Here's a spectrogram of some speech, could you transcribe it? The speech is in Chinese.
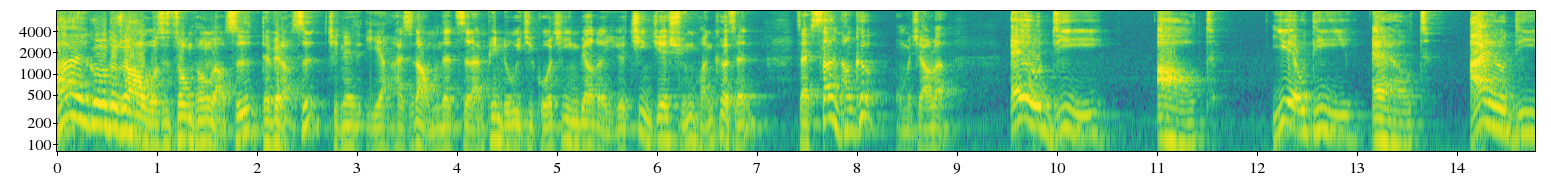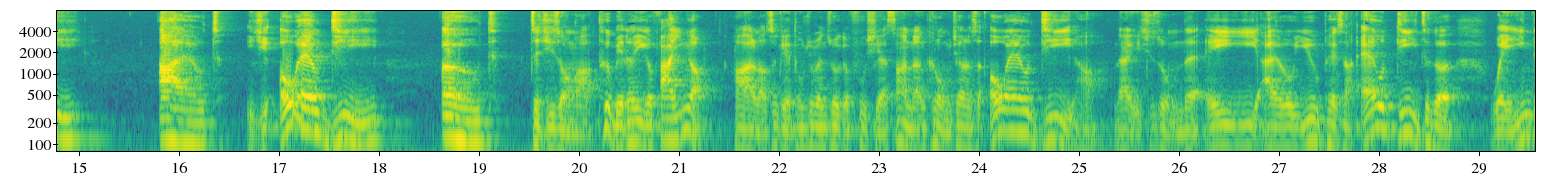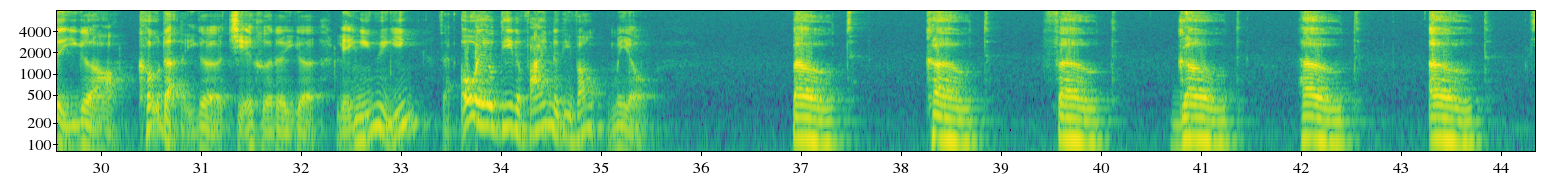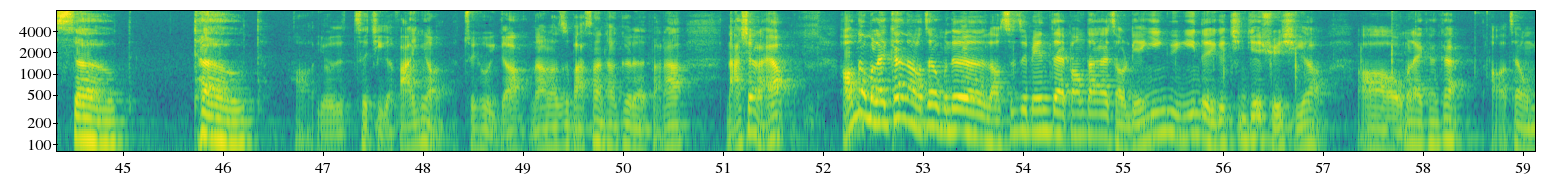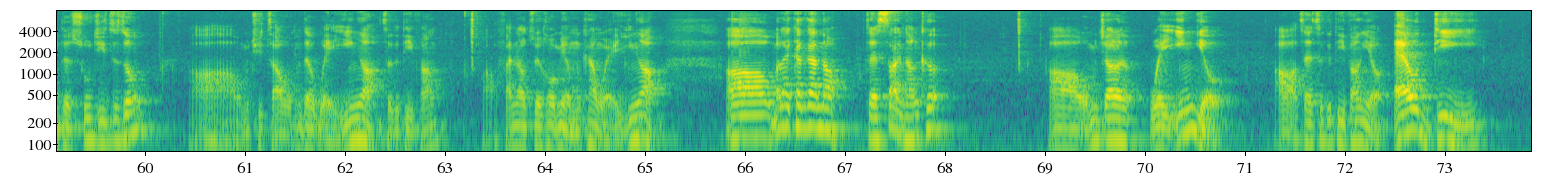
嗨，各位同学好，我是中通老师 David 老师。今天一样还是到我们的自然拼读以及国际音标的一个进阶循环课程。在上一堂课，我们教了 L D out、E L D out、I L D out 以及 O L D out 这几种啊特别的一个发音哦。啊，老师给同学们做一个复习啊。上一堂课我们教的是 O L D 哈，那也就是我们的 A E I O U 配上 L D 这个尾音的一个啊 coda 的一个结合的一个连音韵音，在 O L D 的发音的地方，我们有 boat、coat、fold、gold、hold、old、sold、told，好，有这几个发音哦。最后一个啊，那老师把上堂课的把它。拿下来啊！好，那我们来看到，在我们的老师这边在帮大家找连音韵音的一个进阶学习啊。啊，我们来看看，好，在我们的书籍之中啊，我们去找我们的尾音啊，这个地方，好，翻到最后面，我们看尾音啊。啊，我们来看看呢，在上一堂课，啊，我们教的尾音有，啊，在这个地方有 L D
